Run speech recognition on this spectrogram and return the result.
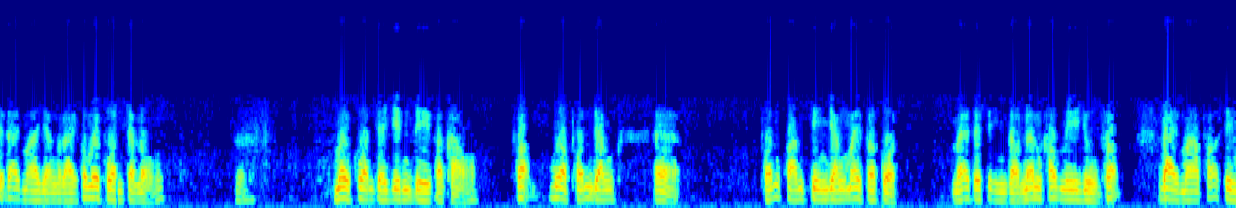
จะได้มาอย่างไร ก็ไม่ควรจะหลง ไม่ควรจะยินดีกับเขา เพราะเมื่อผลยังผลความจริงยังไม่ปรากฏ แม้แต่สิ่งเหล่านั้นเขามีอยู่ เพราะได้มาเพราะสิ่ง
